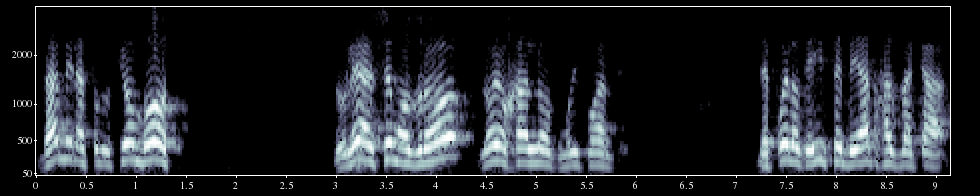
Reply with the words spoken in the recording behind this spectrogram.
Dame la solución vos. Lule Hashem Ozro, lo yojalo, como dijo antes. Después lo que dice Beat Hazaká,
